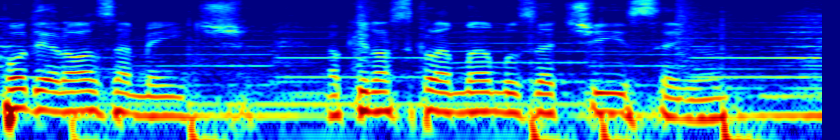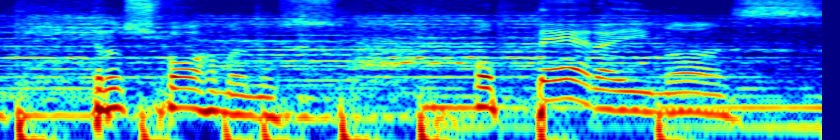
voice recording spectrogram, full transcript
poderosamente. É o que nós clamamos a Ti, Senhor. Transforma-nos, opera em nós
